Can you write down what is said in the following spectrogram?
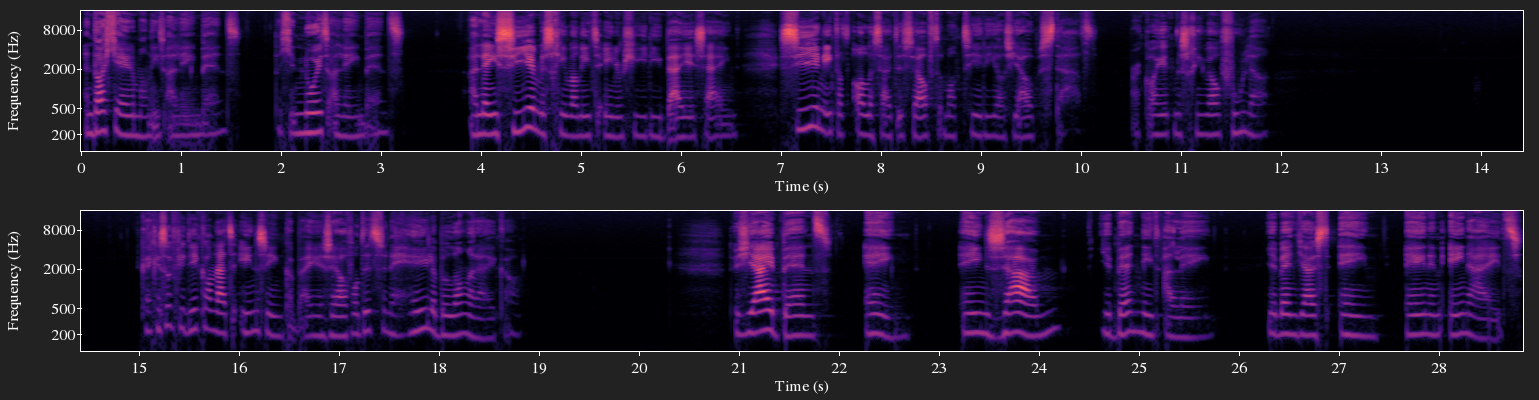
En dat je helemaal niet alleen bent. Dat je nooit alleen bent. Alleen zie je misschien wel niet de energie die bij je zijn. Zie je niet dat alles uit dezelfde materie als jou bestaat. Maar kan je het misschien wel voelen. Kijk eens of je die kan laten inzinken bij jezelf, want dit is een hele belangrijke. Dus jij bent één, eenzaam. Je bent niet alleen. Je bent juist één, één in eenheid.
